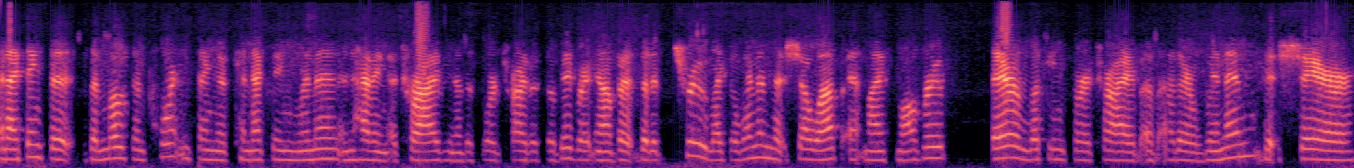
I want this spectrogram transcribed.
and I think that the most important thing of connecting women and having a tribe, you know, this word tribe is so big right now, but, but it's true. Like the women that show up at my small group, they're looking for a tribe of other women that share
